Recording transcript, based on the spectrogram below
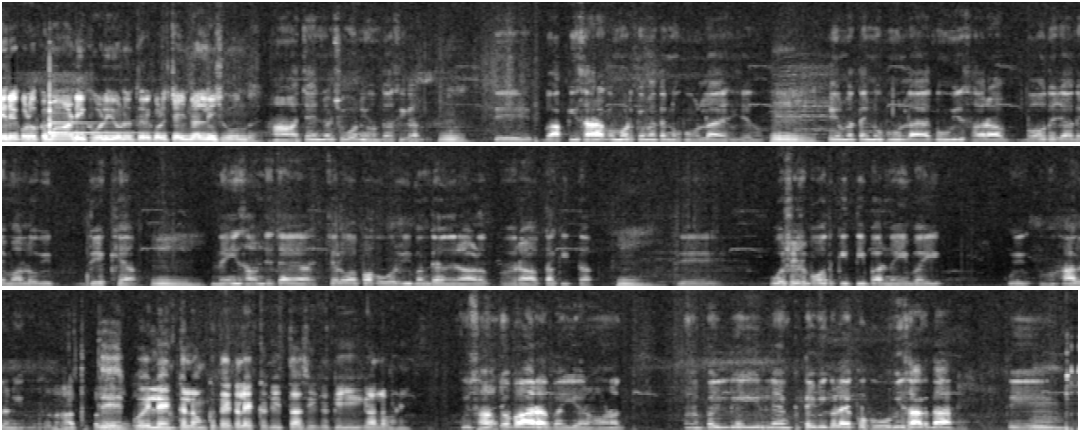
ਤੇਰੇ ਕੋਲ ਕਮਾਂਡ ਹੀ ਖੋਲੀ ਉਹਨੇ ਤੇਰੇ ਕੋਲ ਚੈਨਲ ਨਹੀਂ ਸ਼ੋ ਹੁੰਦਾ। ਹਾਂ ਚੈਨਲ ਸ਼ੋਅ ਨਹੀਂ ਹੁੰਦਾ ਸੀਗਾ। ਹੂੰ। ਤੇ ਬਾਕੀ ਸਾਰਾ ਕੁਝ ਮੁੜ ਕੇ ਮੈਂ ਤੈਨੂੰ ਫੋਨ ਲਾਇਆ ਸੀ ਜਦੋਂ। ਹੂੰ। ਫਿਰ ਮੈਂ ਤੈਨੂੰ ਫੋਨ ਲਾਇਆ ਤੂੰ ਵੀ ਸਾਰਾ ਬਹੁਤ ਜ਼ਿਆਦਾ ਮੰਨ ਲਓ ਵੀ ਦੇਖਿਆ। ਹੂੰ। ਨਹੀਂ ਸਮਝ ਚ ਆਇਆ ਚਲੋ ਆਪਾਂ ਹੋਰ ਵੀ ਬੰਦਿਆਂ ਦੇ ਨਾਲ ਰਾਬਤਾ ਕੀਤਾ। ਹੂੰ। ਤੇ ਕੋਸ਼ਿਸ਼ ਬਹੁਤ ਕੀਤੀ ਪਰ ਨਹੀਂ ਬਾਈ ਕੋਈ ਹੱਲ ਨਹੀਂ ਹੋਇਆ। ਹੱਥ ਪੱਲੇ ਤੇ ਨਹੀਂ ਕੋਈ ਲਿੰਕ ਲੁੰਕ ਤੇ ਕਲਿੱਕ ਕੀਤਾ ਸੀ ਕਿ ਕੀ ਗੱਲ ਬਣੀ? ਕੋਈ ਸਮਝੋ ਬਾਹਰ ਆ ਬਾਈ ਯਾਰ ਹੁਣ ਪਹਿਲੀ ਲਿੰਕ ਤੇ ਵੀ ਕਲਿੱਕ ਹੋ ਵੀ ਸਕਦਾ ਤੇ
